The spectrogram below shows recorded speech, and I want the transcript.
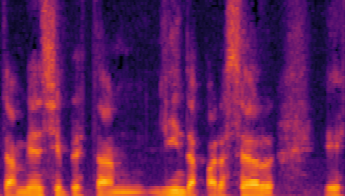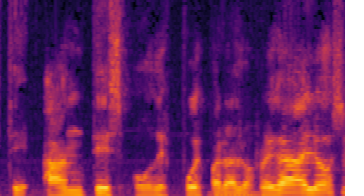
también siempre están lindas para hacer este, antes o después para los regalos.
